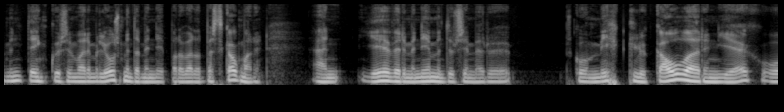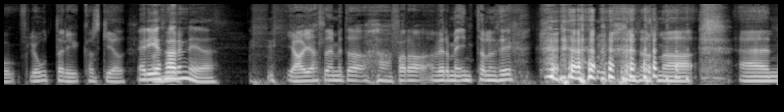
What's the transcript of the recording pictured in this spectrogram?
myndi einhver sem væri með ljósmyndaminni bara verða best skákmarin. En ég hef verið með nemyndur sem eru sko miklu gáðar en ég og fljótari kannski að Er ég þar inni eða? Já, ég ætlaði þetta að fara að vera með intalum þig en, þarna, en,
